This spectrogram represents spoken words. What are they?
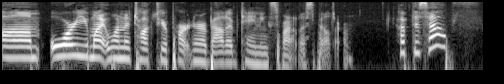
um, or you might want to talk to your partner about obtaining SmartList Builder. Hope this helps.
